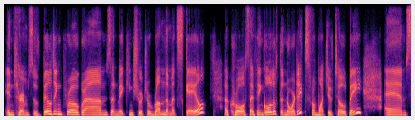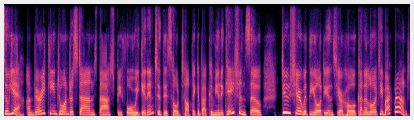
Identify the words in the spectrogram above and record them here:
in terms of building programs and making sure to run them at scale across, I think, all of the Nordics from what you've told me. Um, so, yeah, I'm very keen to understand that before we get into this whole topic about communication. So, do share with the audience your whole kind of loyalty background.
